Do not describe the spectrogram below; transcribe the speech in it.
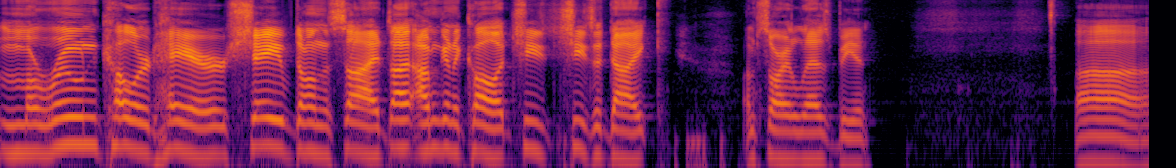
maroon colored hair, shaved on the sides. I, I'm going to call it, she's, she's a dyke. I'm sorry, lesbian. Uh,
